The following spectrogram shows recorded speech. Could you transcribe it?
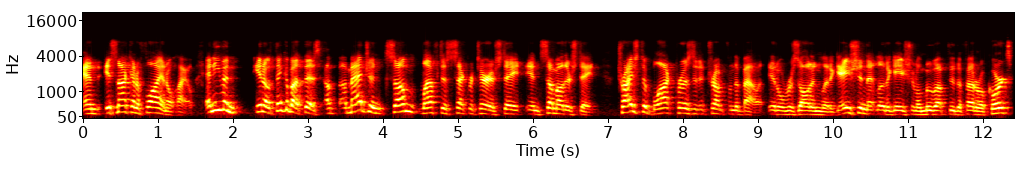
And it's not going to fly in Ohio. And even, you know, think about this. Uh, imagine some leftist secretary of state in some other state tries to block President Trump from the ballot. It'll result in litigation. That litigation will move up through the federal courts.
